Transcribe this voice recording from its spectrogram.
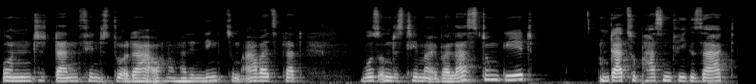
und dann findest du da auch nochmal den Link zum Arbeitsblatt, wo es um das Thema Überlastung geht. Und dazu passend, wie gesagt,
